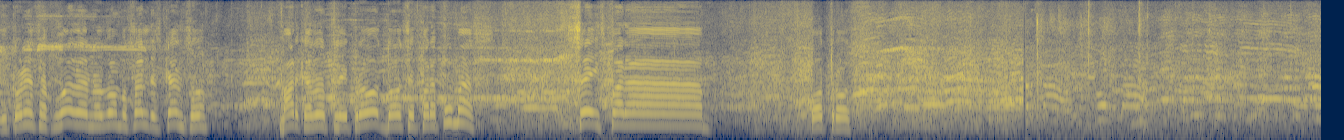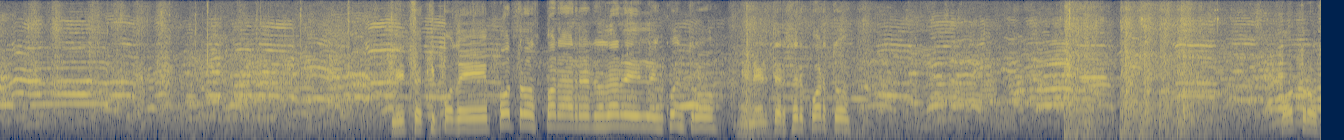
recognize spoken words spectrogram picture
Y con esa jugada nos vamos al descanso. Marcador Play Pro, 12 para Pumas, 6 para otros. Listo equipo de Potros para reanudar el encuentro en el tercer cuarto. Potros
